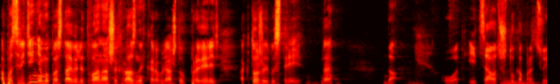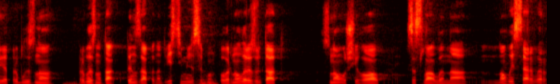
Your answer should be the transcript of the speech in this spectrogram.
А посередине мы поставили два наших разных корабля, чтобы проверить, а кто же быстрее, да? Да. От. І ця от штука працює приблизно, приблизно так. Один запит на 200 мілісекунд, повернули результат, знову ж його заслали на новий сервер,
